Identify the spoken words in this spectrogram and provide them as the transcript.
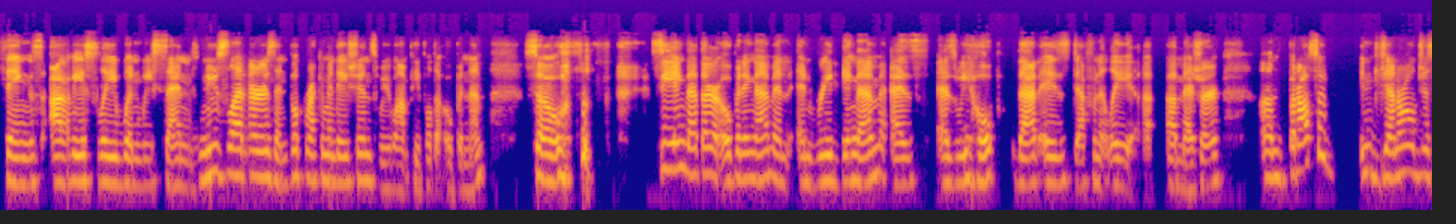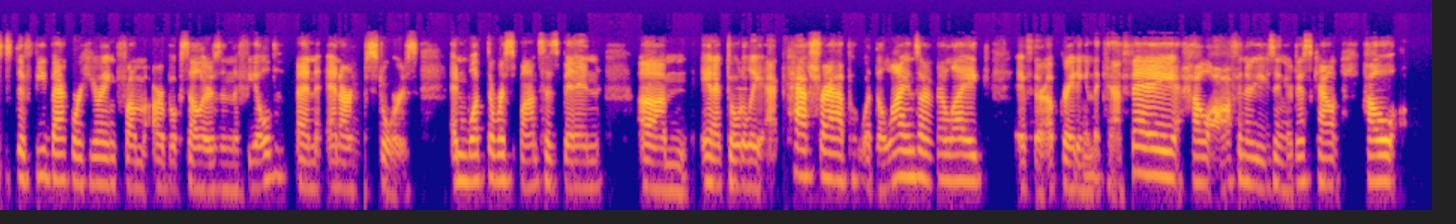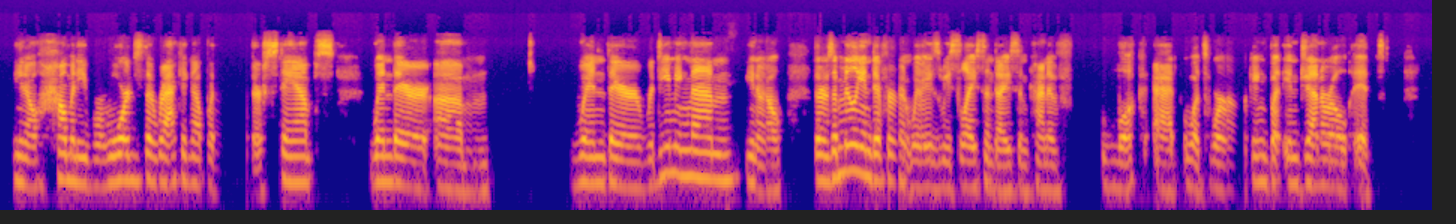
things. Obviously, when we send newsletters and book recommendations, we want people to open them. So seeing that they're opening them and, and reading them as as we hope, that is definitely a, a measure. Um, but also in general, just the feedback we're hearing from our booksellers in the field and and our stores and what the response has been um, anecdotally at cash wrap, what the lines are like, if they're upgrading in the cafe, how often they're using their discount, how you know how many rewards they're racking up with their stamps when they're um when they're redeeming them you know there's a million different ways we slice and dice and kind of look at what's working but in general it's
